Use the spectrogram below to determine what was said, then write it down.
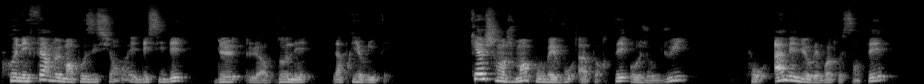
Prenez fermement position et décidez de leur donner la priorité. Quel changement pouvez-vous apporter aujourd'hui pour améliorer votre santé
